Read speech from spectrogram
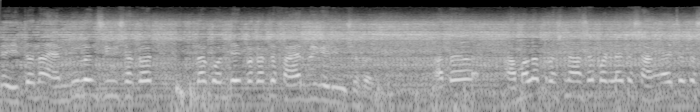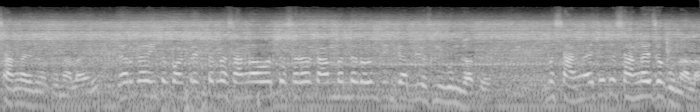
तर इथं ना ॲम्ब्युलन्स येऊ शकत ना कोणत्याही प्रकारचं फायर ब्रिगेड येऊ शकत. आता आम्हाला प्रश्न असा पडला आहे तर सांगायचं तर सांगायचं कुणाला. जर का इथं कॉन्ट्रॅक्टरला सांगावं तर सरळ काम बंद करून तीन चार दिवस निघून जातो मग सांगायचं तर सांगायचं कुणाला.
